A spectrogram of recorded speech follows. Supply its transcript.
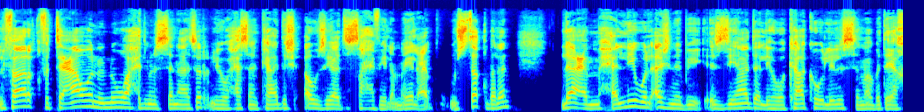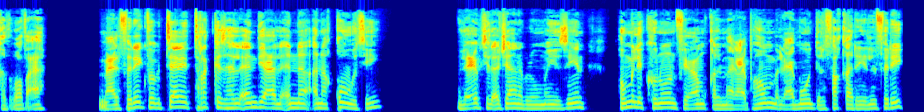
الفارق في التعاون إنه واحد من السناتر اللي هو حسن كادش أو زياد الصحفي لما يلعب مستقبلا لاعب محلي والأجنبي الزيادة اللي هو كاكو اللي لسه ما بدأ يأخذ وضعه مع الفريق فبالتالي تركز هالأندية على أن أنا قوتي لعيبتي الأجانب المميزين هم اللي يكونون في عمق الملعب. هم العمود الفقري للفريق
